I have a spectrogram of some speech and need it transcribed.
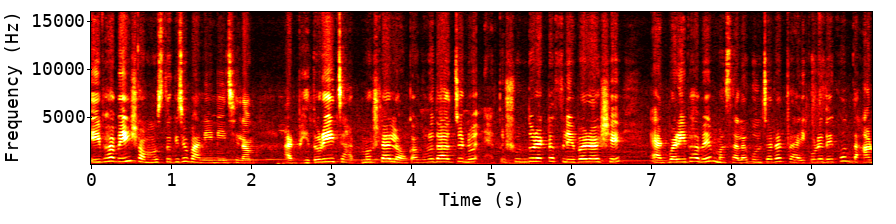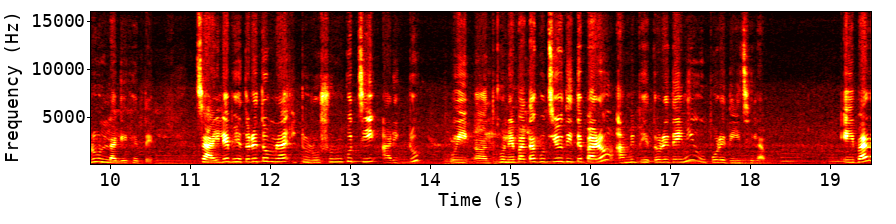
এইভাবেই সমস্ত কিছু বানিয়ে নিয়েছিলাম। আর ভেতরে এই চাট মশলা লঙ্কা গুঁড়ো দেওয়ার জন্য এত সুন্দর একটা ফ্লেভার আসে, একবার এইভাবে মশালা কুলচাটা ট্রাই করে দেখো, দারুণ লাগে খেতে। চাইলে ভেতরে তোমরা একটু রসুন কুচি আর একটু ওই ধনে পাতা কুচিও দিতে পারো, আমি ভেতরে দেইনি, উপরে দিয়েছিলাম। এইবার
